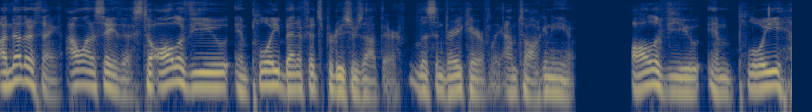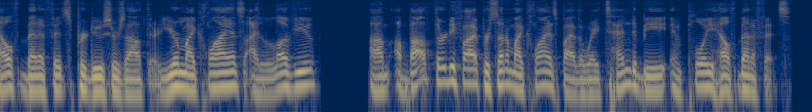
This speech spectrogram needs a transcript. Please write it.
Another thing, I want to say this to all of you employee benefits producers out there. Listen very carefully. I'm talking to you. All of you employee health benefits producers out there. You're my clients. I love you. Um, about 35% of my clients, by the way, tend to be employee health benefits.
